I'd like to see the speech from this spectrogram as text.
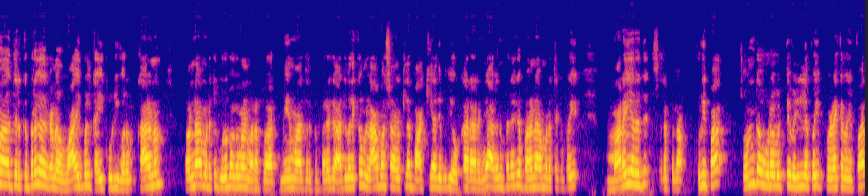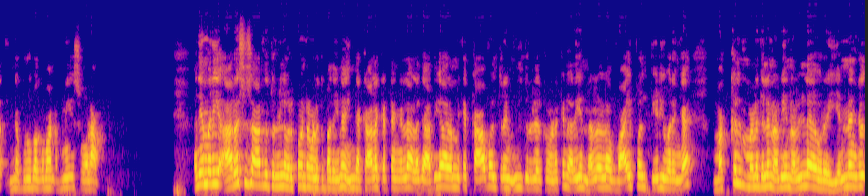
மாதத்திற்கு பிறகு அதற்கான வாய்ப்புகள் கைகூடி வரும். காரணம் பன்னெண்டாம் இடத்துக்கு குரு பகவான் வரப்போறார். மே மாதத்துக்கு பிறகு. அது வரைக்கும் லாபஸ்தானத்துல பாக்கியாதிபதி உட்காராருங்க. அதன் பிறகு பன்னெண்டாம் இடத்துக்கு போய் மறையிறது சிறப்பு தான் குறிப்பா சொந்த உறவிட்டு வெளியில போய் பிழைக்க வைப்பார். இந்த குரு பகவான் அப்படின்னு சொல்லலாம். அதே மாதிரி அரசு சார்ந்த துறையில் ஒர்க் பண்றவங்களுக்கு பார்த்தீங்கன்னா இந்த காலகட்டங்களில் அல்லது அதிகாரமிக்க காவல்துறை நீதித்துறையில் இருக்கிறவங்களுக்கு நிறைய நல்ல நல்ல வாய்ப்புகள் தேடி வருங்க. மக்கள் மனதில் நிறைய நல்ல ஒரு எண்ணங்கள்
